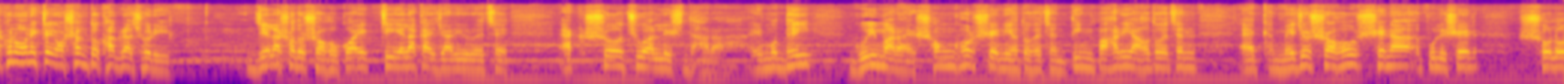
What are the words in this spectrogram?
এখন অনেকটাই অশান্ত খাগড়াছড়ি। জেলা সদর সহ কয়েকটি এলাকায় জারি রয়েছে একশো চুয়াল্লিশ ধারা। এর মধ্যেই গুইমারায় সংঘর্ষে নিহত হয়েছেন তিন পাহাড়ি আহত হয়েছেন এক মেজর সহ সেনা পুলিশের ষোলো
